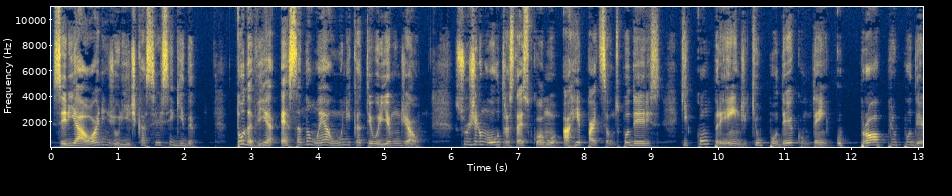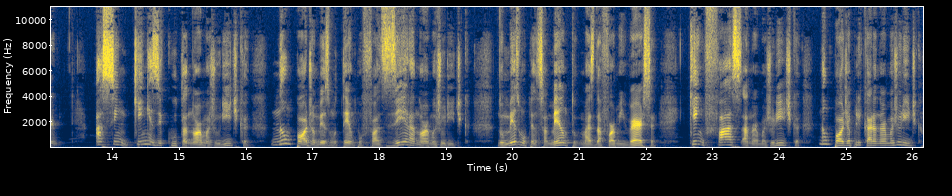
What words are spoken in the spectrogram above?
seria a ordem jurídica a ser seguida. Todavia, essa não é a única teoria mundial surgiram outras, tais como a repartição dos poderes, que compreende que o poder contém o próprio poder. Assim, quem executa a norma jurídica não pode ao mesmo tempo fazer a norma jurídica. No mesmo pensamento, mas da forma inversa, quem faz a norma jurídica não pode aplicar a norma jurídica.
